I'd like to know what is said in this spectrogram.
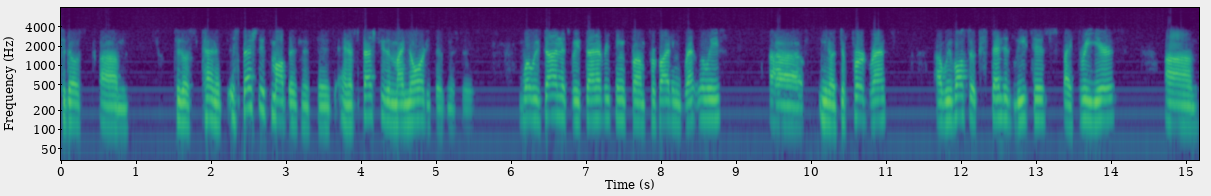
to those um, to those tenants, especially small businesses and especially the minority businesses. What we've done is we've done everything from providing rent relief, uh, you know, deferred rents. Uh, we've also extended leases by three years um,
